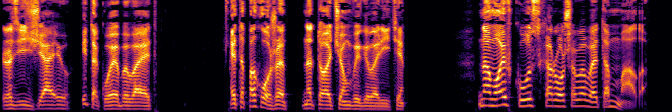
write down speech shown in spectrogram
разъезжаю, и такое бывает. Это похоже на то, о чем вы говорите. На мой вкус хорошего в этом мало.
